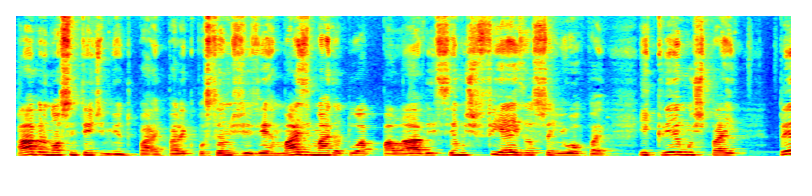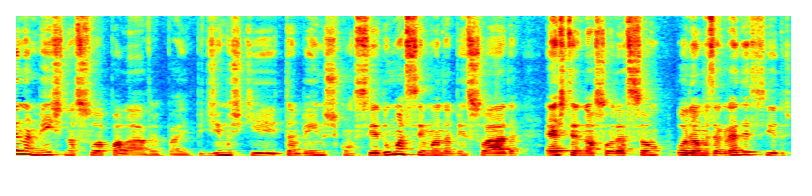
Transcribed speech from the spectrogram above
Abra nosso entendimento, Pai, para que possamos viver mais e mais da tua palavra e sermos fiéis ao Senhor, Pai, e cremos, Pai, plenamente na sua palavra, Pai. Pedimos que também nos conceda uma semana abençoada. Esta é nossa oração. Oramos agradecidos.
